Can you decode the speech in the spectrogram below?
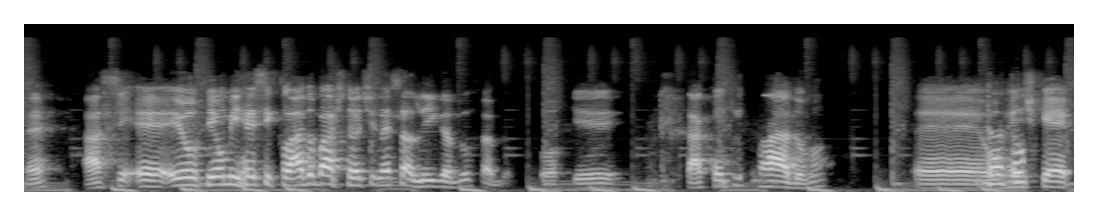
né? Assim, é, eu tenho me reciclado bastante nessa liga, viu, Fábio? Porque tá complicado, viu? É, tá o handicap.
